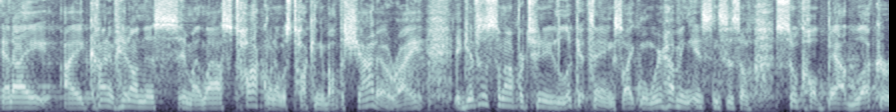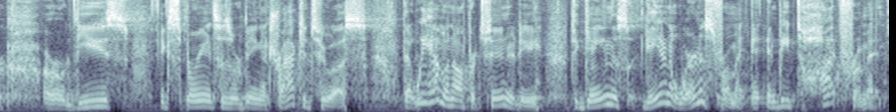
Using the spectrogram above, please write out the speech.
And I, I kind of hit on this in my last talk when I was talking about the shadow, right? It gives us an opportunity to look at things like when we're having instances of so called bad luck or, or these experiences are being attracted to us, that we have an opportunity to gain, this, gain an awareness from it and, and be taught from it.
